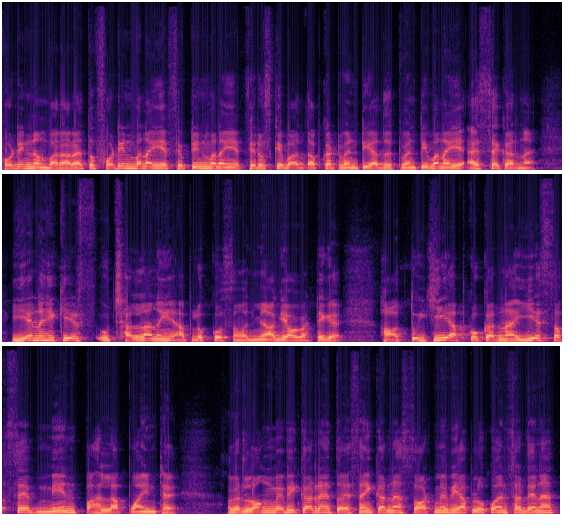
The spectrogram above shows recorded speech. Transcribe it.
फोर्टीन नंबर आ रहा है। तो फोर्टीन बनाइए फिफ्टीन बनाइए, फिर उसके बाद आपका ट्वेंटी आता है ट्वेंटी बनाइए, ऐसे करना है। ये नहीं कि उछलना नहीं है, आप लोग को समझ में आ गया होगा, ठीक है? हाँ तो ये आपको करना है। ये सबसे मेन पहला पॉइंट है। अगर लॉन्ग में भी कर रहे हैं तो ऐसा ही करना है शॉर्ट में भी आप लोग को आंसर देना है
